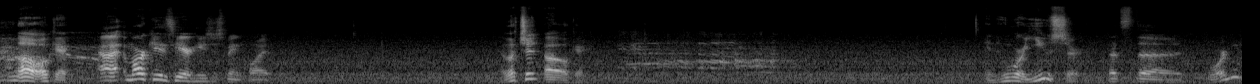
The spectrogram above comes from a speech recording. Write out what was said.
oh, okay. Uh, Mark is here. He's just being quiet. Electric? Oh, okay. And who are you, sir? That's the warden?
